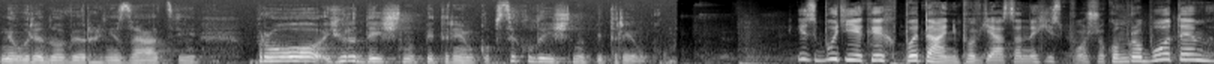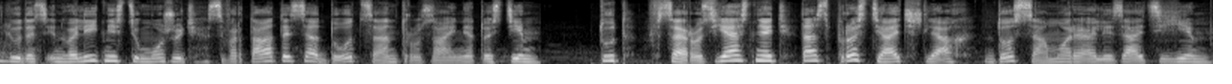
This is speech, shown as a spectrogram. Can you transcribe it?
неурядові організації, про юридичну підтримку, психологічну підтримку. Із будь-яких питань, пов'язаних із пошуком роботи, люди з інвалідністю можуть звертатися до центру зайнятості. Тут все роз'яснять та спростять шлях до самореалізації.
